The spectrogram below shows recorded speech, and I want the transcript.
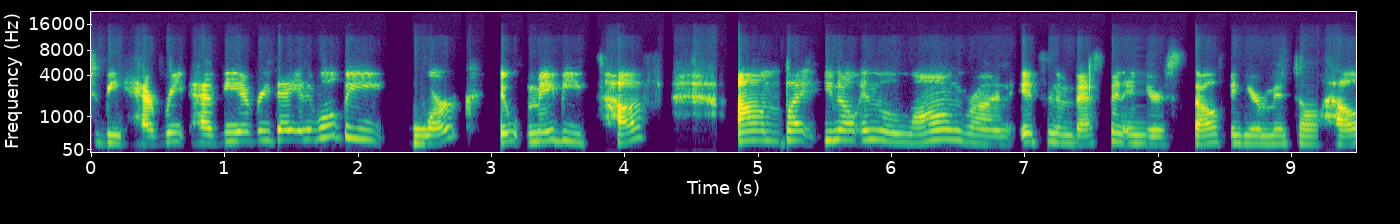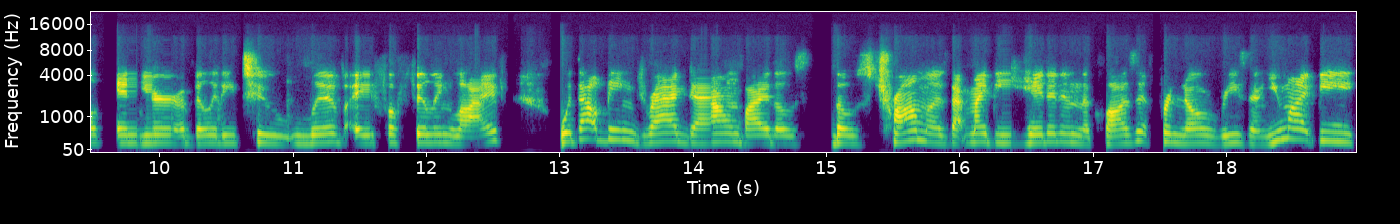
to be heavy, heavy every day. It will be work. It may be tough, um, but you know, in the long run, it's an investment in yourself, in your mental health, in your ability to live a fulfilling life without being dragged down by those those traumas that might be hidden in the closet for no reason. You might be,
